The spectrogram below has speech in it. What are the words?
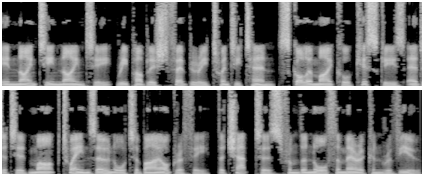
In 1990 republished February 2010 scholar Michael Kiskis edited Mark Twain's own autobiography, the chapters from the North American Review.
